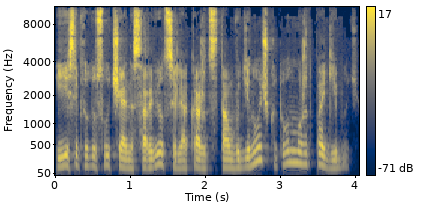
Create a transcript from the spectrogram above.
И если кто-то случайно сорвется или окажется там в одиночку, то он может погибнуть.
